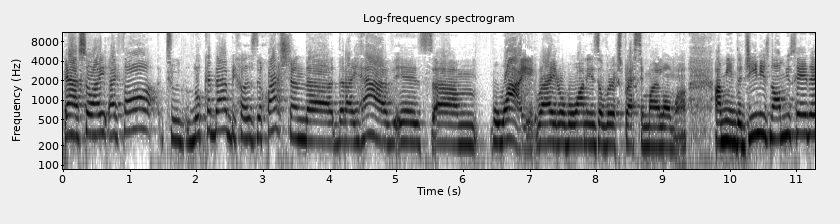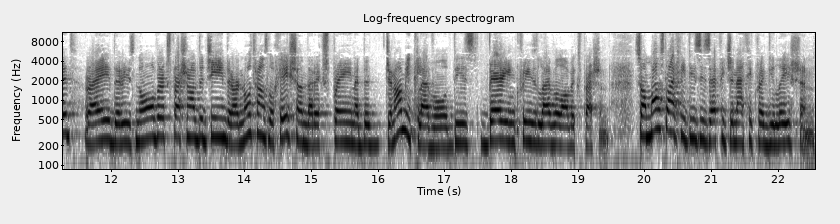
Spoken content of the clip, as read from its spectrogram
Yeah, so I, I thought to look at that because the question that, that I have is um, why, right? ROBO1 is overexpressed in myeloma. I mean, the gene is not mutated, right? There is no overexpression of the gene. There are no translocations that explain at the genomic level this very increased level of expression. So most likely this is epigenetic regulation.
